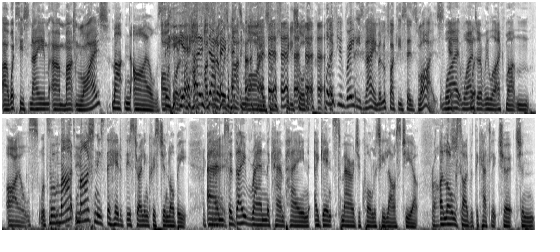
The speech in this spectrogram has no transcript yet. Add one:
Uh, what's his name? Um, Martin Lies. Martin Iles. Oh, I thought, Yeah, I, I- I thought it was Martin right. Lies. I was pretty sure that. Well, if you read his name, it looks like he says lies. Why Yeah. why don't we like Martin Iles? What's Well, what's his Mart- deal? Martin is the head of the Australian Christian Lobby. Okay. And so they ran the campaign against marriage equality last year, Right. alongside with the Catholic Church and,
